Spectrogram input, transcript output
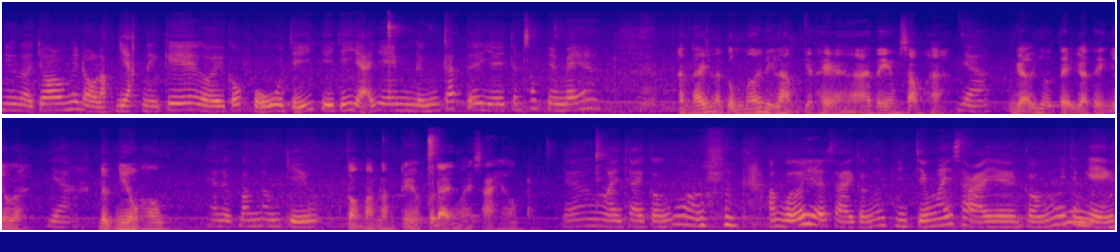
như là cho mấy đồ lặt vặt này kia rồi cổ phụ chỉ chỉ chỉ dạy cho em đừng cách để chăm sóc cho em bé. Anh thấy là cũng mới đi làm cái thẻ ATM xong hả? Dạ. Gửi vô tiền gửi tiền vô rồi. Dạ. Được nhiều không? Dạ được 35 triệu. Còn 35 triệu có để ngoài xài không dạ ngoài xài còn có hôm bữa giờ xài còn có triệu mấy xài còn có mấy trăm ngàn.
